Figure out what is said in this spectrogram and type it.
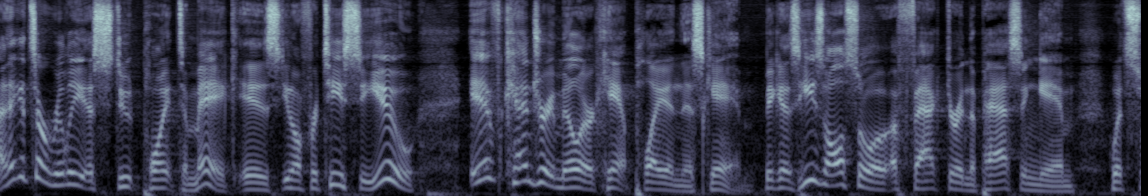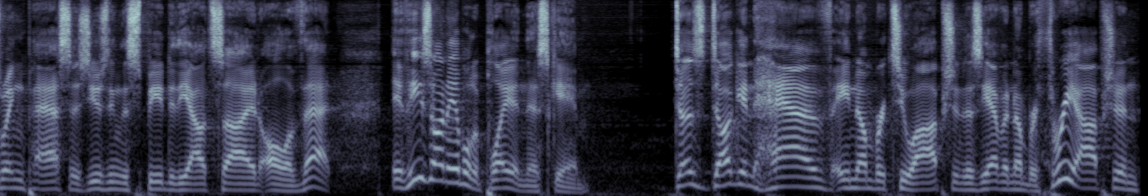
I think it's a really astute point to make is, you know, for TCU, if Kendre Miller can't play in this game, because he's also a factor in the passing game with swing passes, using the speed to the outside, all of that. If he's unable to play in this game, does Duggan have a number two option? Does he have a number three option?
